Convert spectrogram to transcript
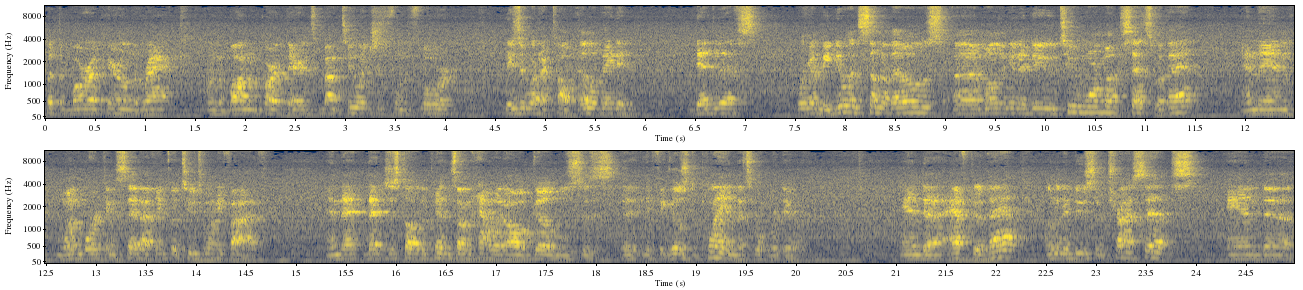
put the bar up here on the rack on the bottom part there. It's about two inches from the floor. These are what I call elevated deadlifts. We're going to be doing some of those. Uh, I'm only going to do two warm-up sets with that, and then one working set, I think, with 225. And that, that just all depends on how it all goes. Is If it goes to plan, that's what we're doing. And uh, after that, I'm going to do some triceps, and uh,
